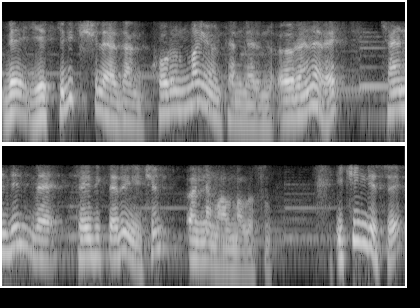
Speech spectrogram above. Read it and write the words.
ve yetkili kişilerden korunma yöntemlerini öğrenerek kendin ve sevdiklerin için önlem almalısın. İkincisi,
